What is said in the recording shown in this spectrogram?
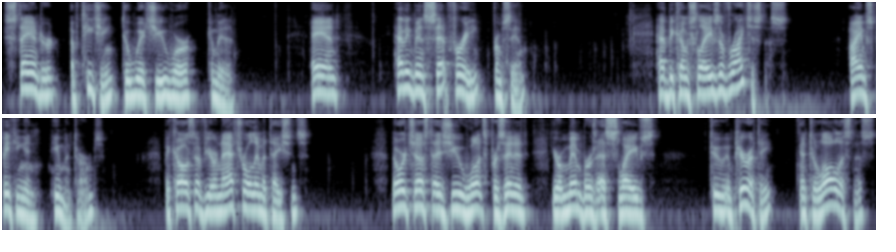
standard of teaching to which you were committed. And having been set free from sin, have become slaves of righteousness. I am speaking in human terms because of your natural limitations, nor just as you once presented your members as slaves to impurity and to lawlessness,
